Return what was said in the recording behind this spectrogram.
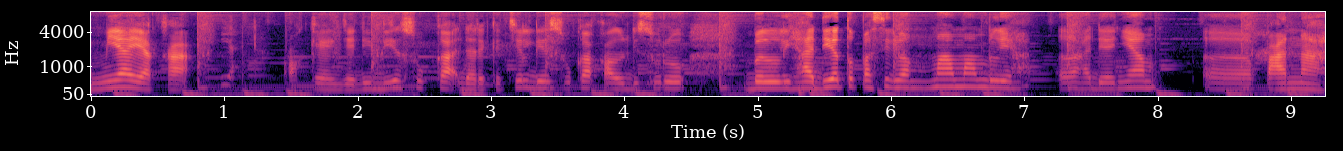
Mia ya kak ya. Oke jadi dia suka dari kecil dia suka kalau disuruh beli hadiah tuh pasti bilang mama beli uh, hadiahnya uh, panah.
